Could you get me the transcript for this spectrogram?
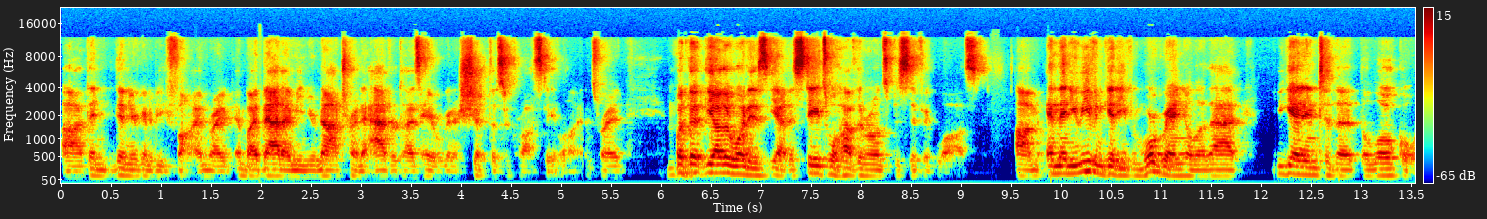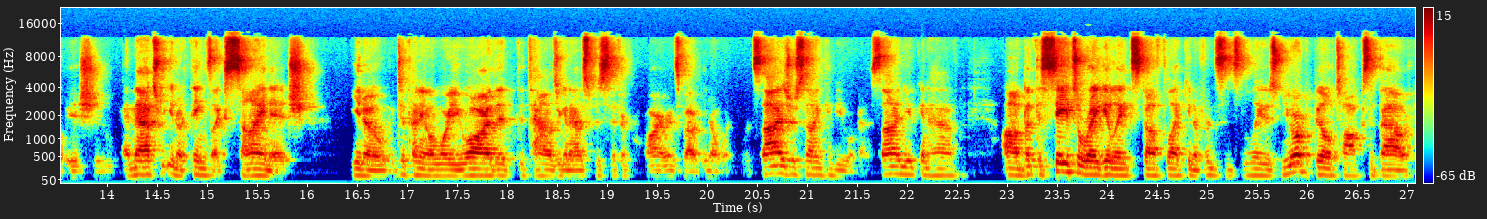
uh, then then you're going to be fine, right? And by that I mean you're not trying to advertise, hey, we're going to ship this across state lines, right? Mm-hmm. But the, the other one is, yeah, the states will have their own specific laws, um, and then you even get even more granular that you get into the the local issue, and that's you know things like signage. You know, depending on where you are, that the towns are going to have specific requirements about you know what, what size your sign can be, what kind of sign you can have. Uh, but the states will regulate stuff like, you know, for instance, the latest New York bill talks about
